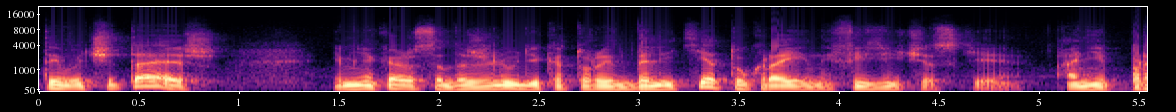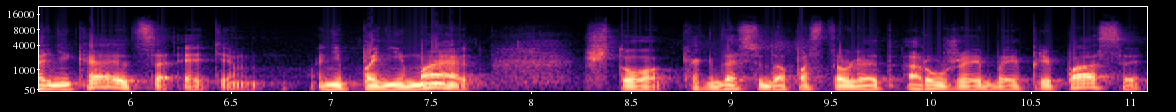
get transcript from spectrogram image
ты его читаешь, и мне кажется, даже люди, которые далеки от Украины физически, они проникаются этим, они понимают, что когда сюда поставляют оружие и боеприпасы,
